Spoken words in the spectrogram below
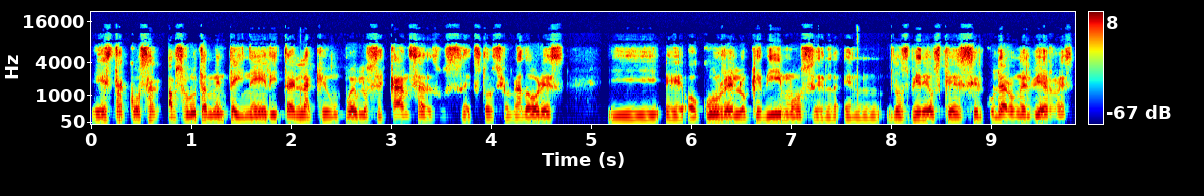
esta cosa absolutamente inédita en la que un pueblo se cansa de sus extorsionadores, y eh, ocurre lo que vimos en, los videos que circularon el viernes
